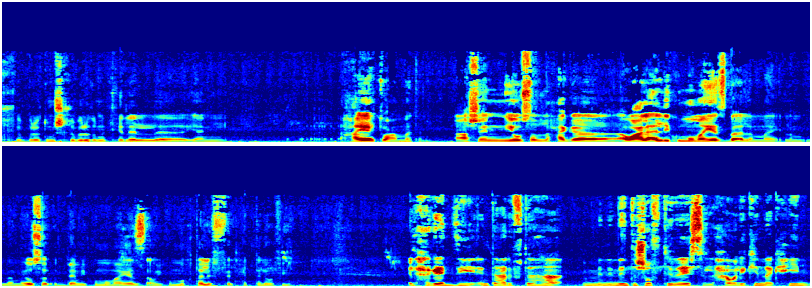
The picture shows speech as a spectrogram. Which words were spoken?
خبرته مش خبرته من خلال يعني حياته عامة. عشان يوصل لحاجة أو على الأقل يكون مميز بقى لما لما- يوصل قدام يكون مميز أو يكون مختلف في الحتة اللي هو فيها. الحاجات دي أنت عرفتها من إن أنت شفت ناس اللي حواليك الناجحين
